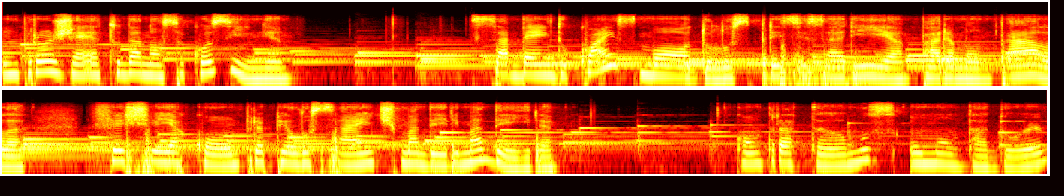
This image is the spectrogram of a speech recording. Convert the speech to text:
um projeto da nossa cozinha. Sabendo quais módulos precisaria para montá-la, fechei a compra pelo site Madeira e Madeira. Contratamos um montador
